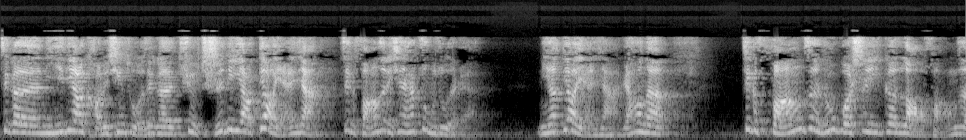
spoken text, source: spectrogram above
这个你一定要考虑清楚，这个去实地要调研一下，这个房子里现在还住不住的人，你要调研一下。然后呢，这个房子如果是一个老房子，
